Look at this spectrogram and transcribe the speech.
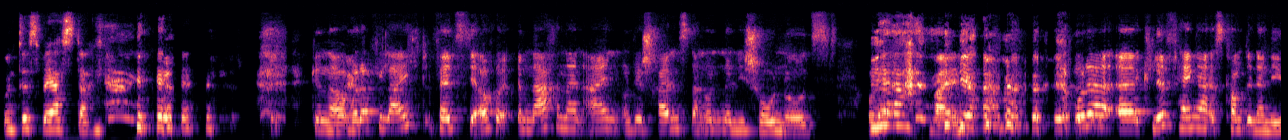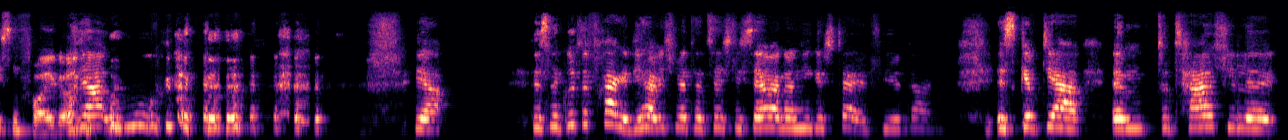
und das wär's dann. Genau, oder vielleicht fällt es dir auch im Nachhinein ein und wir schreiben es dann unten in die Show Notes. Oder, ja, ja. oder äh, Cliffhanger, es kommt in der nächsten Folge. Ja, uh. ja, das ist eine gute Frage. Die habe ich mir tatsächlich selber noch nie gestellt. Vielen Dank. Es gibt ja ähm, total viele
